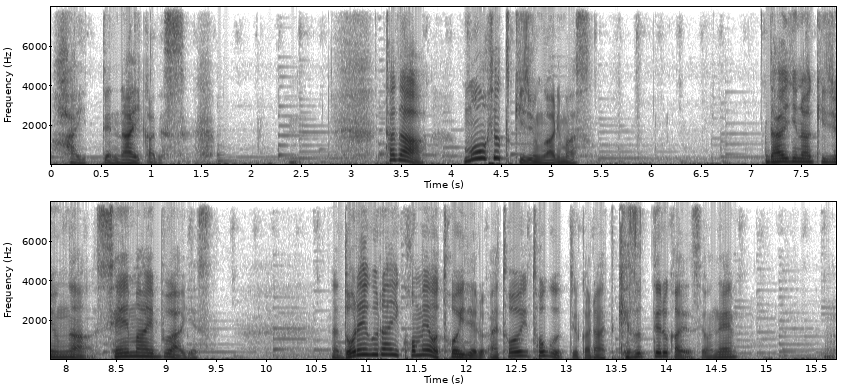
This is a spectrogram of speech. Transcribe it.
入ってないかです。ただ、もう一つ基準があります。大事な基準が精米部合です。どれぐらい米を研いでる、あ研研ぐっていうかな、削ってるかですよね。うん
